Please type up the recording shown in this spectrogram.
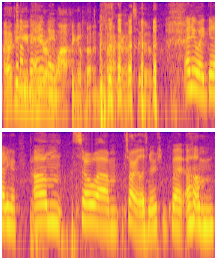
I like how you But can hear him laughing about it in the background too. Anyway, get out of here. Um, so um, sorry, listeners, but um,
